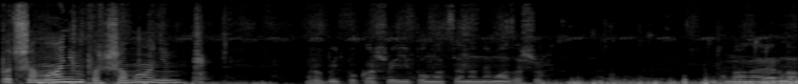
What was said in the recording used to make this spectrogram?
Под шаманем, под шаманем. Робити поки що її повноцінно нема за що. Ну, напевно,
